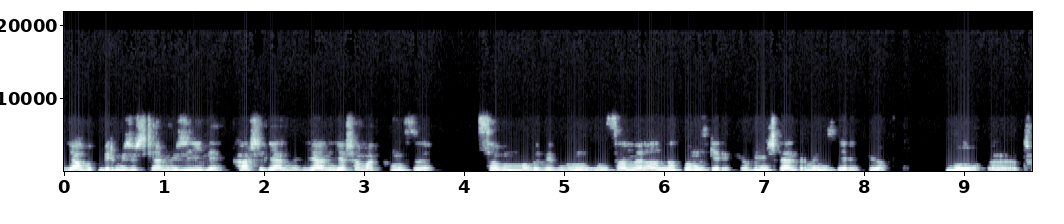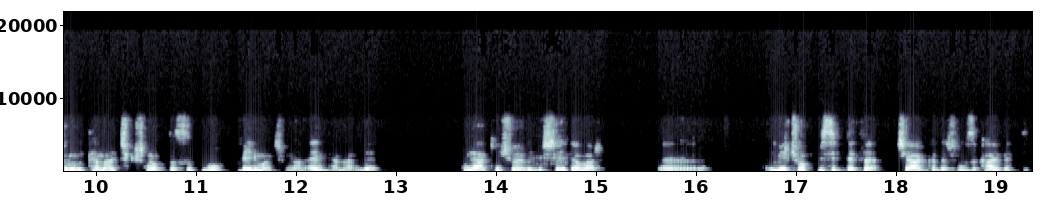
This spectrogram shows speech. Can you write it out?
yahut bir müzisyen müziğiyle karşı gelmeli. Yani yaşam hakkımızı savunmalı ve bunu insanlara anlatmamız gerekiyor, bilinçlendirmemiz gerekiyor. Bu e, turun temel çıkış noktası bu benim açımdan en temelde. Lakin şöyle bir şey de var. E, Birçok bisikletçi arkadaşımızı kaybettik.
